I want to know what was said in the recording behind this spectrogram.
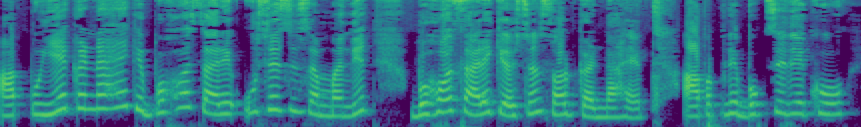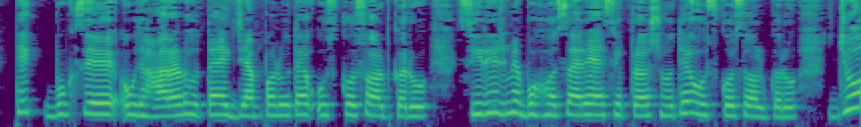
आपको ये करना है कि बहुत सारे उसे से संबंधित बहुत सारे क्वेश्चन सॉल्व करना है। आप अपने बुक से देखो, ठीक? बुक से उदाहरण होता है एग्ज़ाम्पल होता है, उसको सॉल्व करो। सीरीज़ में बहुत सारे ऐसे प्रश्न होते हैं, उसको सॉल्व करो। जो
